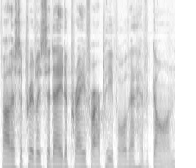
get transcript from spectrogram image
Father, it's a privilege today to pray for our people that have gone.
